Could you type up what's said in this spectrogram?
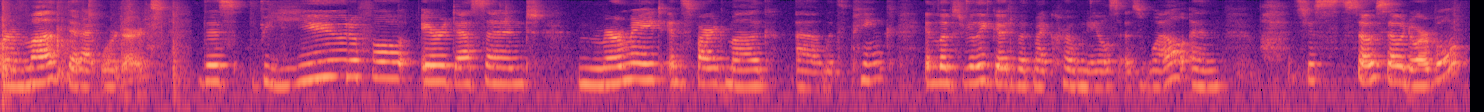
or a mug that I ordered. This beautiful iridescent mermaid inspired mug uh, with pink. It looks really good with my chrome nails as well and it's just so so adorable.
